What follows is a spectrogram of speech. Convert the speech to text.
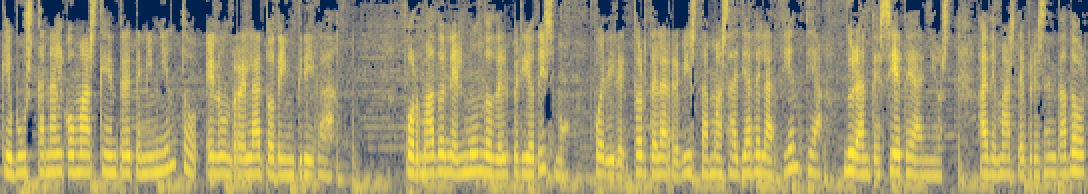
que buscan algo más que entretenimiento en un relato de intriga. Formado en el mundo del periodismo, fue director de la revista Más allá de la ciencia durante siete años, además de presentador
